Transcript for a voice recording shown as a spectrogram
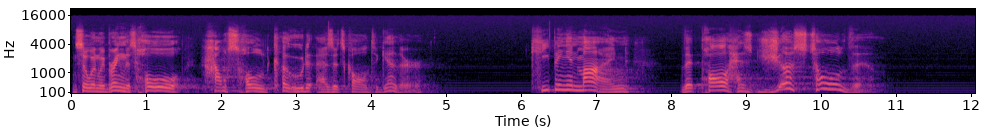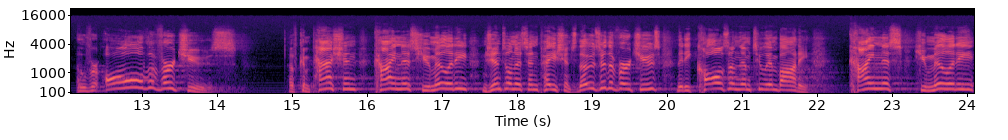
And so when we bring this whole household code, as it's called, together, keeping in mind that Paul has just told them over all the virtues of compassion, kindness, humility, gentleness, and patience. Those are the virtues that he calls on them to embody kindness, humility,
